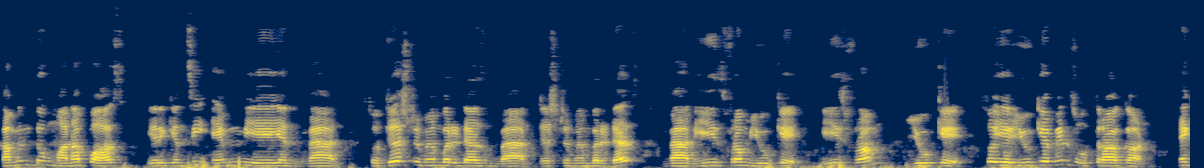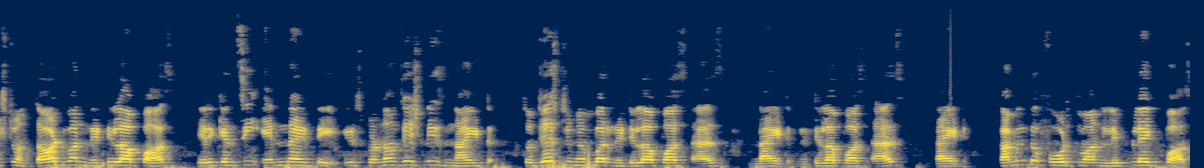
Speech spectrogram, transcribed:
Coming to mana pass here you can see m a n man. So just remember it as man. Just remember it as man. He is from uk he is from uk so here uk means uttarakhand. Next one, third one, Nitila Pass. Here you can see NIT. Its pronunciation is night. So just remember Nitila Pass as night. Nitila Pass as night. Coming to fourth one, Lip Lake Pass.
